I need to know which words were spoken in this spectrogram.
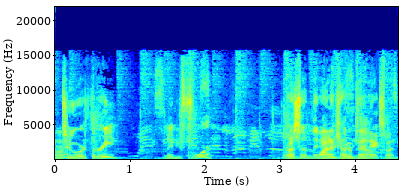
right. two or three, maybe four. There are some they Why need don't you move to the next one?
